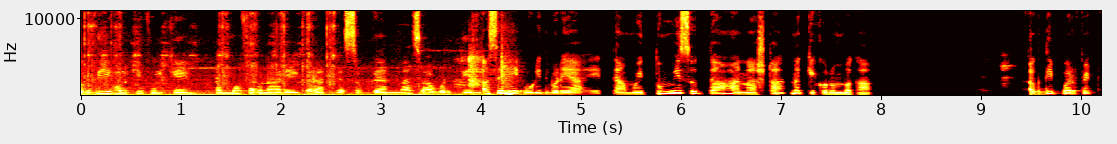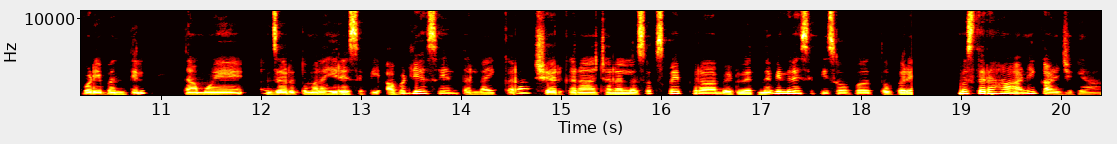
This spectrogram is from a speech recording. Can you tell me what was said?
अगदी हलके फुलके टम्म फुगणारे घरातल्या सगळ्यांनाच आवडतील. असे हे उडीद वडे आहेत त्यामुळे तुम्ही सुद्धा हा नाश्ता नक्की करून बघा. अगदी परफेक्ट वडे बनतील. त्यामुळे जर तुम्हाला ही रेसिपी आवडली असेल तर लाईक करा शेअर करा चॅनलला सबस्क्राईब करा. भेटूयात नवीन रेसिपी सोबत. तोपर्यंत मस्त राहा आणि काळजी घ्या.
